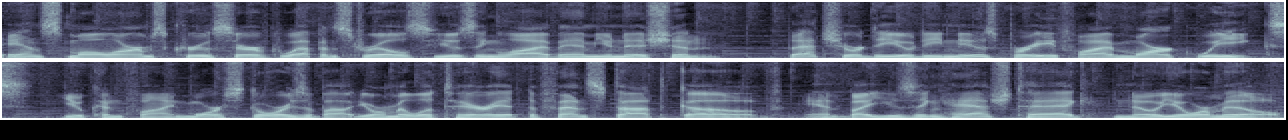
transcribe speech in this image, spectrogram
and small arms crew served weapons drills using live ammunition. That's your DoD News Brief. I'm Mark Weeks. You can find more stories about your military at defense.gov and by using hashtag KnowYourMil.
